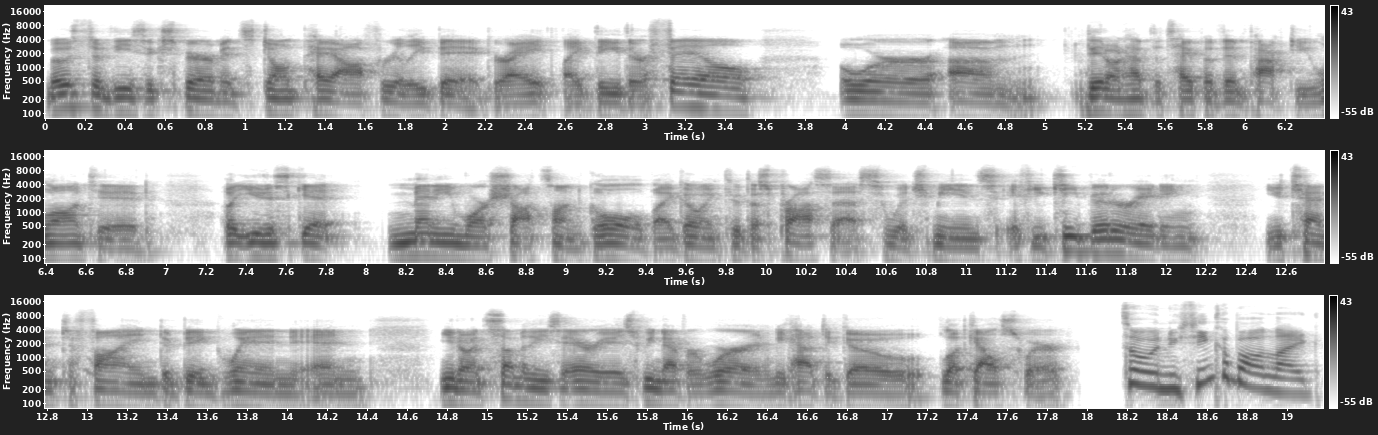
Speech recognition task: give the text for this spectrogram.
most of these experiments don't pay off really big right like they either fail or um, they don't have the type of impact you wanted but you just get many more shots on goal by going through this process, which means if you keep iterating, you tend to find a big win. And, you know, in some of these areas we never were and we had to go look elsewhere. So when you think about like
